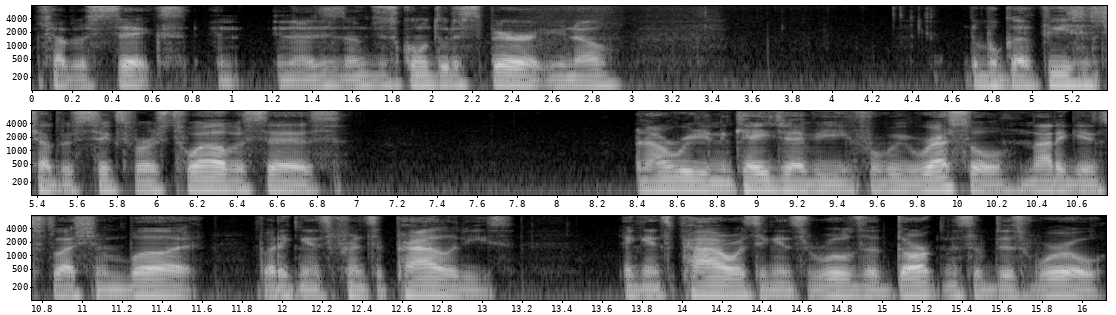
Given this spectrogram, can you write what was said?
chapter 6. And, you know, I'm just going through the spirit, you know. The book of Ephesians, chapter 6, verse 12, it says, and I'm reading the KJV, for we wrestle not against flesh and blood, but against principalities, against powers, against rulers of darkness of this world,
